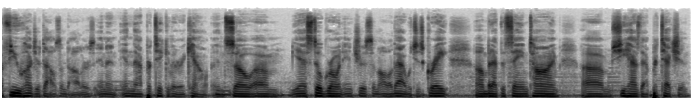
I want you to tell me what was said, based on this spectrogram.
a few hundred thousand dollars in an, in that particular account, and so um, yeah, still growing interest and all of that, which is great. Um, but at the same time, um, she has that protection,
